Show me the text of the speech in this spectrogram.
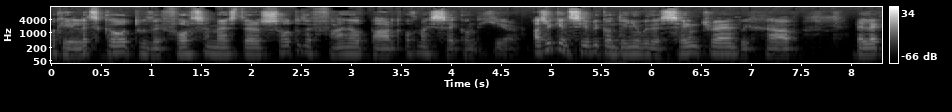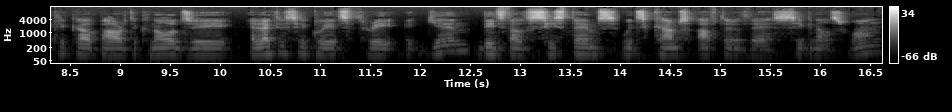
Okay, let's go to the fourth semester, so to the final part of my second year. As you can see, we continue with the same trend. We have electrical power technology, electric circuits 3 again, digital systems, which comes after the signals 1,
